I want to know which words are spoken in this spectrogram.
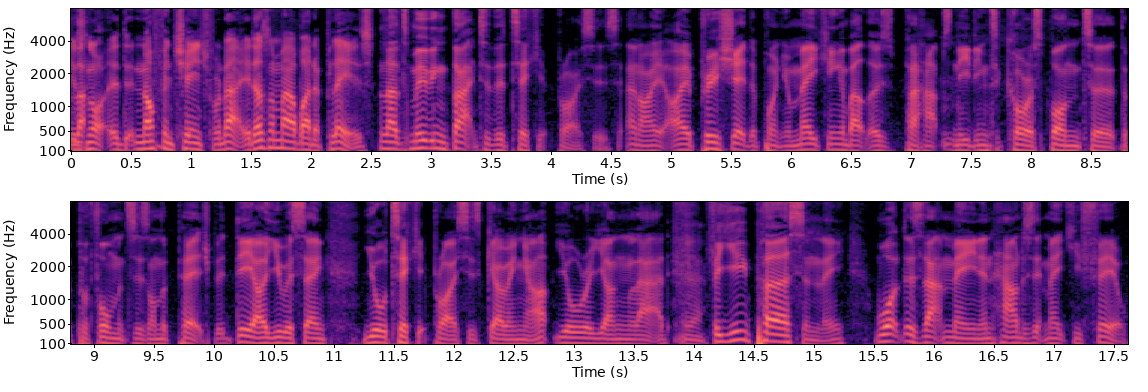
It's La- not nothing changed from that. It doesn't matter about the players. Lads, moving back to the ticket prices, and I, I appreciate the point you're making about those perhaps needing to correspond to the performances on the pitch. But Dr, you were saying your ticket price is going up. You're a young lad. Yeah. For you personally, what does that mean, and how does it make you feel?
